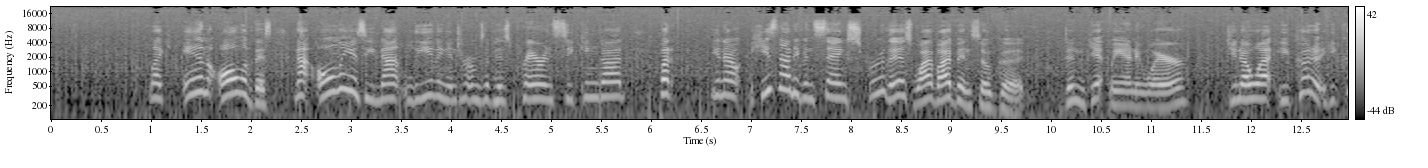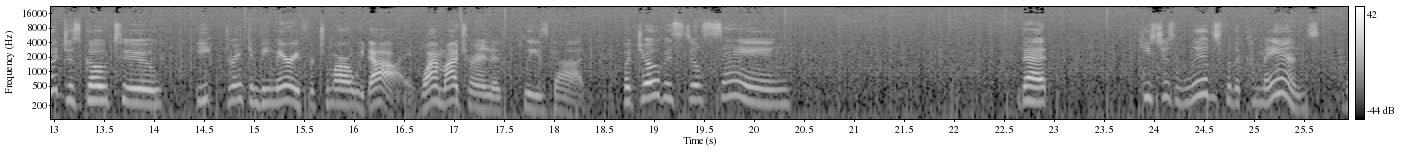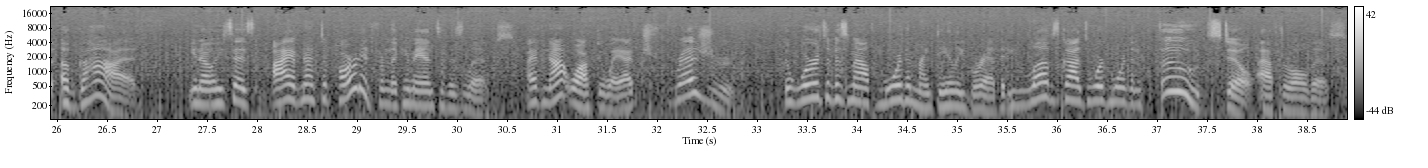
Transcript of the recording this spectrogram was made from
Like in all of this, not only is he not leaving in terms of his prayer and seeking God, but you know, he's not even saying, "Screw this. Why have I been so good? Didn't get me anywhere." Do you know what? You could he could just go to eat, drink, and be merry, for tomorrow we die. Why am I trying to please God? But Job is still saying, that he just lives for the commands of God. You know, he says, I have not departed from the commands of his lips. I have not walked away. I've treasured the words of his mouth more than my daily bread. That he loves God's word more than food still after all this.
